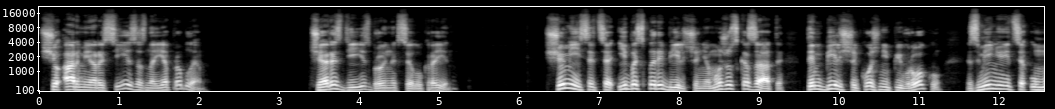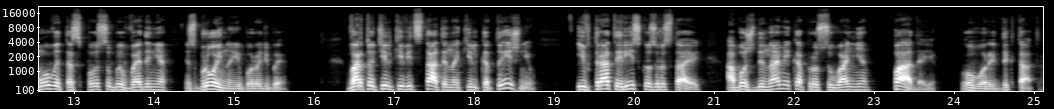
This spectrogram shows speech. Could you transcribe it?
що армія Росії зазнає проблем через дії Збройних сил України. Щомісяця і без перебільшення можу сказати, тим більше кожні півроку змінюються умови та способи ведення збройної боротьби. Варто тільки відстати на кілька тижнів, і втрати різко зростають, або ж динаміка просування падає, говорить диктатор.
